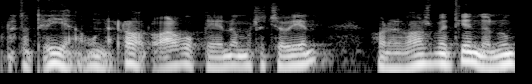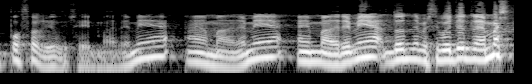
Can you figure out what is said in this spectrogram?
una tontería, un error o algo que no hemos hecho bien, o nos vamos metiendo en un pozo que dice, madre mía, ay, madre mía, ay, madre mía, ¿dónde me estoy metiendo? Además,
